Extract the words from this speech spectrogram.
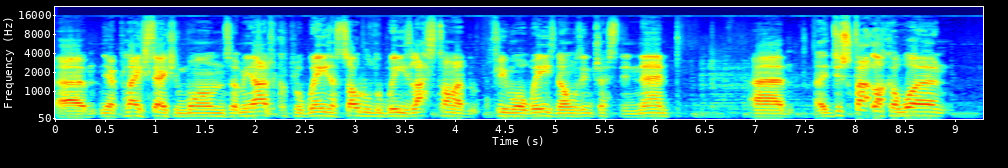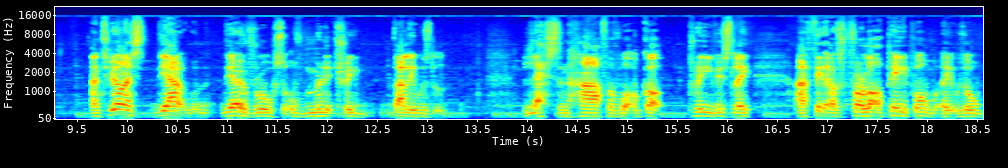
um, you know PlayStation ones. I mean, I had a couple of Wii's. I sold all the Wii's last time. I had a few more Wii's. No one was interested in them. Um, it just felt like I weren't. And to be honest, the out, the overall sort of monetary value was less than half of what I got previously. I think that was for a lot of people. It was all,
